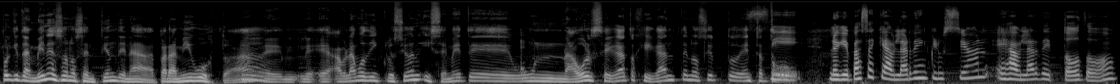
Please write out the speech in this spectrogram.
Porque también eso no se entiende nada, para mi gusto. ¿ah? Mm. Eh, le- eh, hablamos de inclusión y se mete una bolsa de gato gigante, ¿no es cierto? Entra Sí, lo que pasa es que hablar de inclusión es hablar de todo,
